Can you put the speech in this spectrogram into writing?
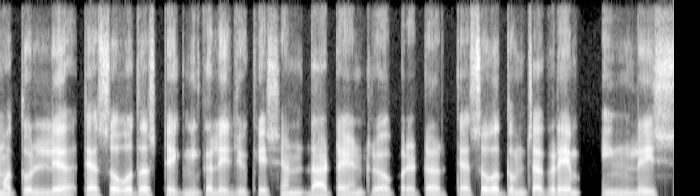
समतुल्य त्यासोबतच technical education data entry operator त्यासोबत तुमच्याकडे इंग्लिश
